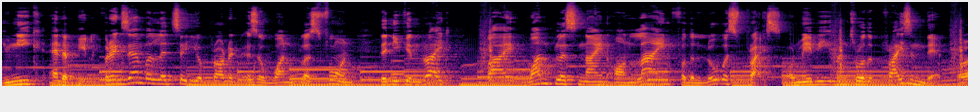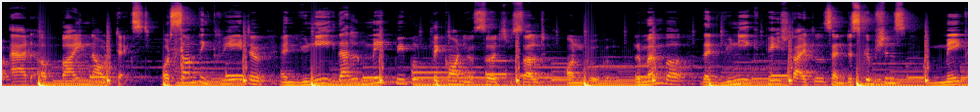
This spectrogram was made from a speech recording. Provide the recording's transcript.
unique and appealing. For example, let's say your product is a OnePlus phone, then you can write buy OnePlus 9 online for the lowest price or maybe even throw the price in there or add a buy now text or something creative and unique that'll make people click on your search result on Google. Remember that unique page titles and descriptions make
